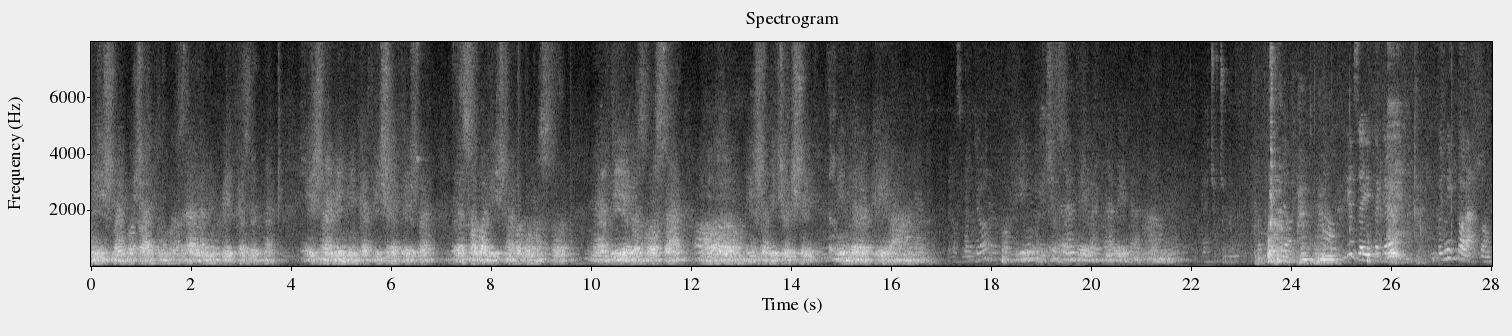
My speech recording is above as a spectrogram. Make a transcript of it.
mi is megbocsájtunk az ellenünk védkezőknek, és ne vigy minket kísértésbe, de szabadíts meg a gonosztól, mert tiéd az ország, a hatalom és a dicsőség mindörökké. Ámen. az Atya, A Fiú és a Szentlélek nevében. Ámen. becsúcsolunk. Képzeljétek el, hogy mit találtam.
